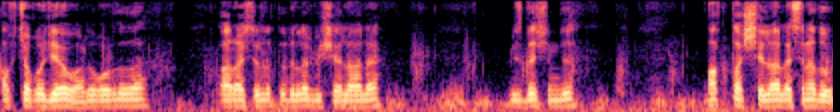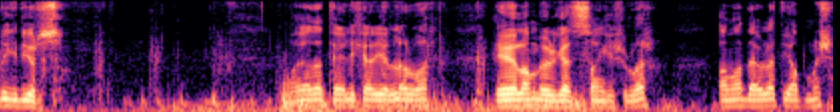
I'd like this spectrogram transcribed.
Akçakoca'ya vardık. Orada da araştırdık dediler bir şelale. Biz de şimdi Aktaş Şelalesi'ne doğru gidiyoruz. Bayağı da tehlikeli yerler var. Heyelan bölgesi sanki şuralar. Ama devlet yapmış.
